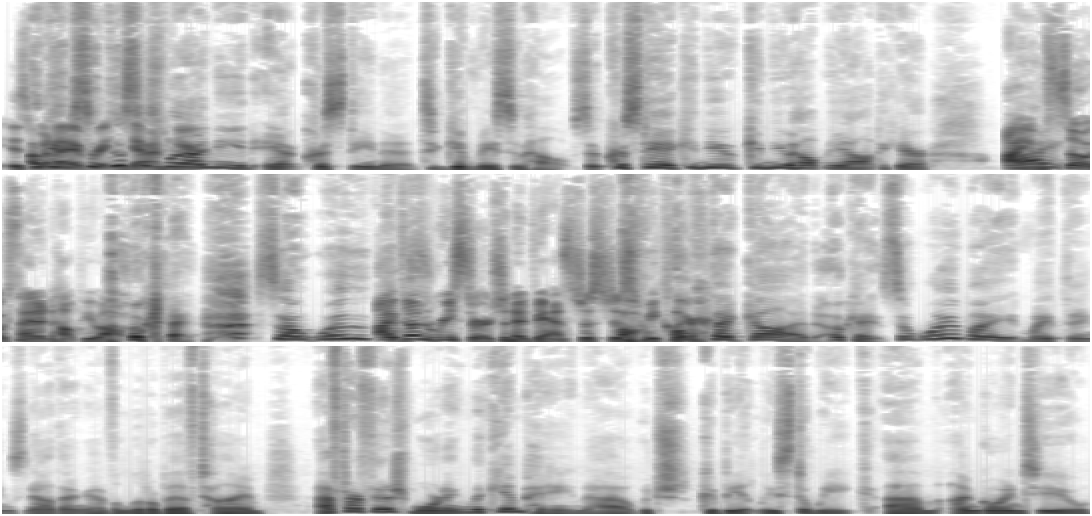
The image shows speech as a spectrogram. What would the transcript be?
Is what okay, I've so written this down is where here. I need Aunt Christina to give me some help. So, Christina, can you can you help me out here? I am I- so excited to help you out. Okay, so one of the I've done research in advance, just just to be Oh, clear. Oh, thank God. Okay, so one of my my things now that I'm gonna have a little bit of time after I finish mourning the campaign, uh, which could be at least a week, um, I'm going to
